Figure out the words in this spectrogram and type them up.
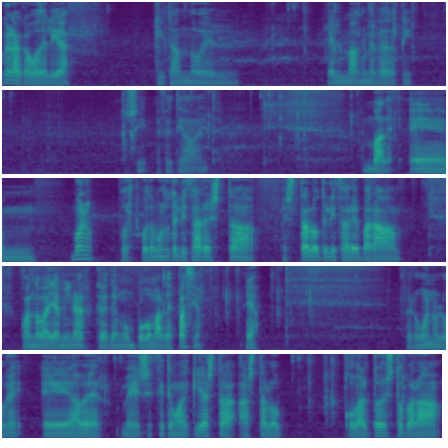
que la acabo de liar. Quitando el, el magnet de aquí. Sí, efectivamente. Vale. Eh, bueno, pues podemos utilizar esta... Esta la utilizaré para cuando vaya a minar, que tengo un poco más de espacio. Ya. Pero bueno, lo que hay. Eh, a ver, ¿veis? Es que tengo aquí hasta, hasta lo cobalto esto para...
